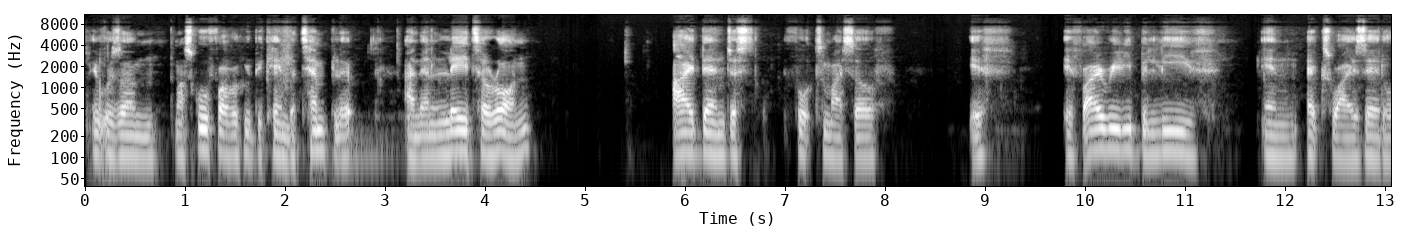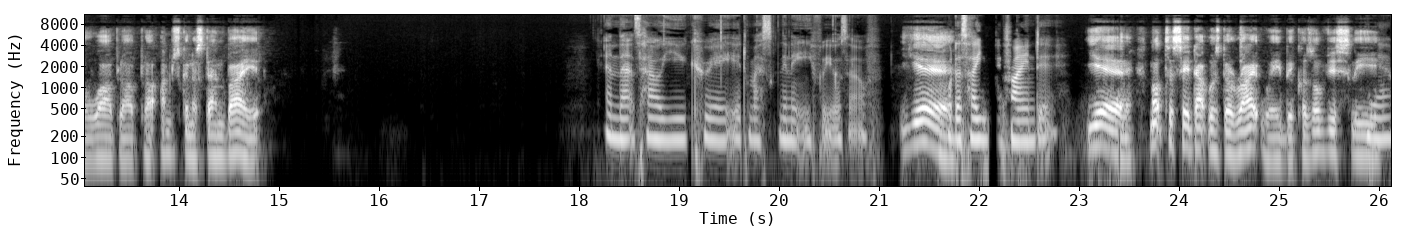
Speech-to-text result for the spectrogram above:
it was um my school father who became the template, and then later on, I then just thought to myself, if if I really believe in X, Y, Z or blah blah blah, I'm just gonna stand by it. And that's how you created masculinity for yourself, or Yeah, that's how you defined it. yeah. Not to say that was the right way, because obviously, Yeah.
